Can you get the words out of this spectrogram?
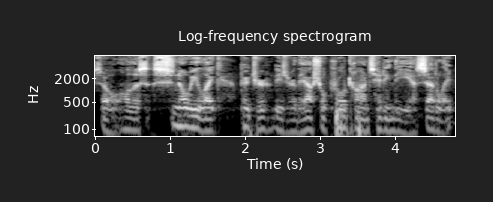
So all this snowy-like picture, these are the actual protons hitting the uh, satellite.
